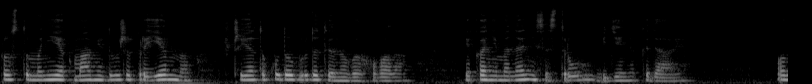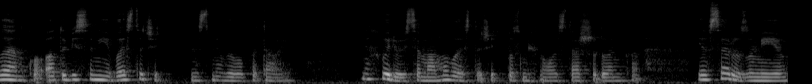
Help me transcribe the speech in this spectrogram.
Просто мені, як мамі, дуже приємно, що я таку добру дитину виховала, яка ні мене, ні сестру в біді не кидає. Оленко, а тобі самі вистачить? несміливо питаю. Не хвилюйся, мамо, вистачить, посміхнулася старша донька. Я все розумію.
